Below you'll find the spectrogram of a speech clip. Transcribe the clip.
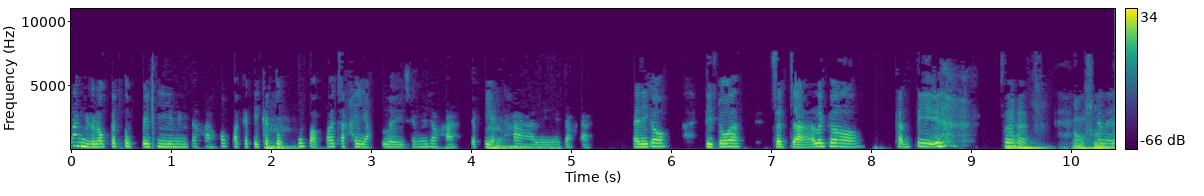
นั่งอยู่แล้วกระตุกไปทีนึงเจ้าค่ะเพราะปกติกระตุกปุ๊บแบบว่าจะขยับเลยใช่ไหมเจ้าค่ะ จะเปลี่ยนท่าอะไรเงี้ยเจ้าค่ะ อันนี้ก็ติดตัวสัจจะแล้วก็ขันติต้องฝึกไป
